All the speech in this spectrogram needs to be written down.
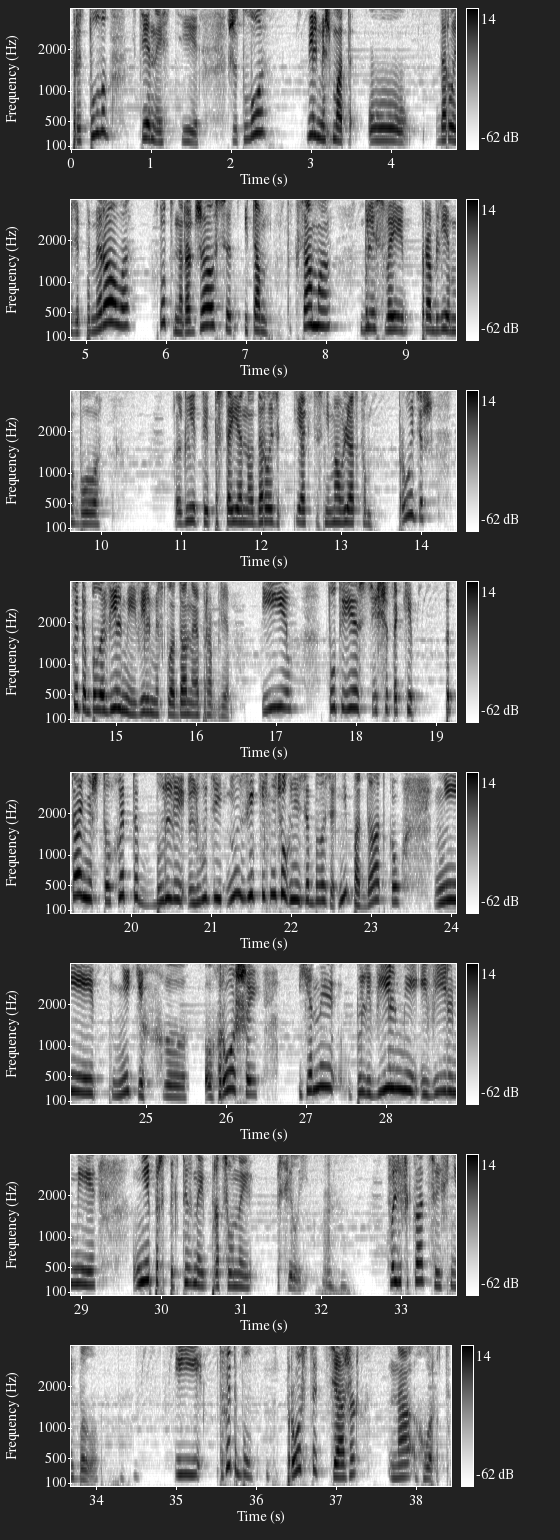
прытулак дзе найсці жытло вельмі шмат у дарозе памірала хто-то нараджаўся і там таксама былі свае праблемы бо калі ты пастаянна ў дарозе як ты з немаўляткам пройдзеш гэта была вельмі вельмі складаная праблема і тут ёсць еще такі пытанне што гэта былі людзі ну, з якіх нічога нельзя было взять. Ні падаткаў ні нейкіх э, грошай яны былі вельмі і вельмі неперспектыўнай працоўнай сілай. Кваліфікацыі іх не было. І гэта был просто цяжар на горад.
